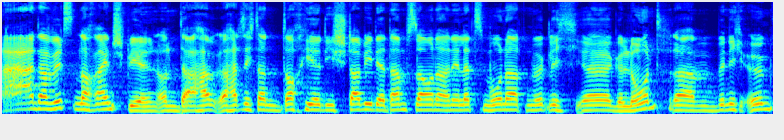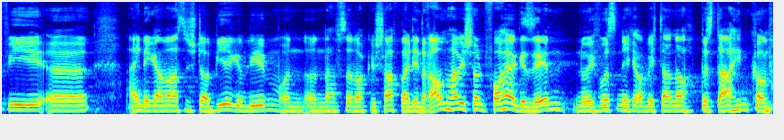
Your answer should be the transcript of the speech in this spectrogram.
ah, da willst du noch reinspielen. Und da hat sich dann doch hier die Stabi der Dampfsauna in den letzten Monaten wirklich äh, gelohnt. Da bin ich irgendwie äh, einigermaßen stabil geblieben und, und hab's dann noch geschafft. Weil den Raum habe ich schon vorher gesehen, nur ich wusste nicht, ob ich da noch bis dahin komme,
